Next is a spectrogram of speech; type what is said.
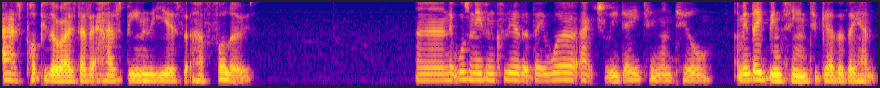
as popularized as it has been the years that have followed. And it wasn't even clear that they were actually dating until, I mean, they'd been seen together, they had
